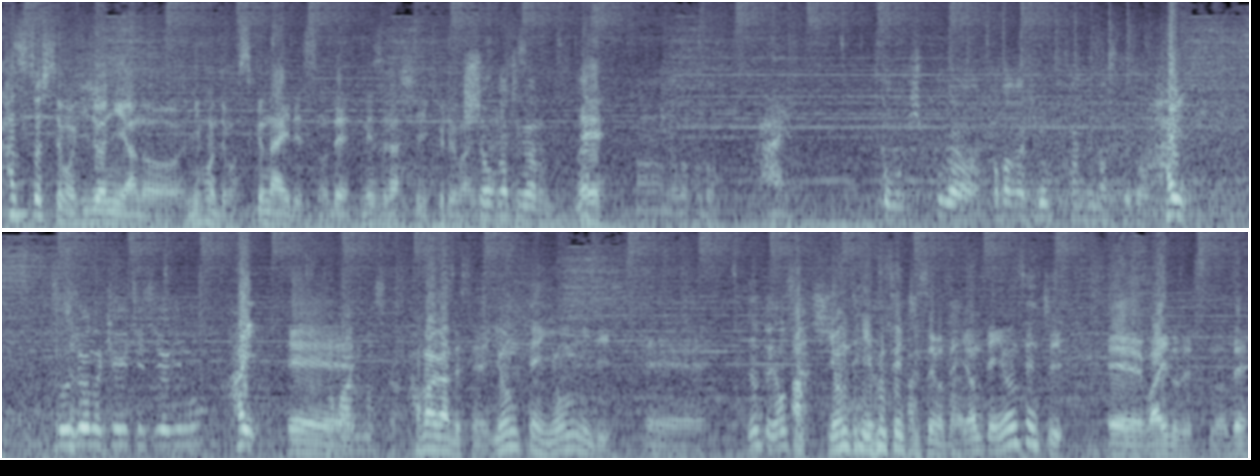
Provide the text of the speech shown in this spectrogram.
数としても非常にあの日本でも少ないですので珍しい車になります。希少価値があるんですね、えああなるほど。えはい。ちょっとヒップが幅が広く感じますけど、はい。通常の911よりもはい、えー幅ありますか？幅がですね4.4ミリ、え4.4ー、あセンチ。4.4センチすみません、はい。4.4センチ、えー、ワイドですので、えー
